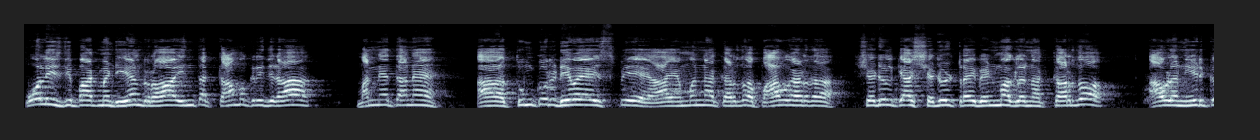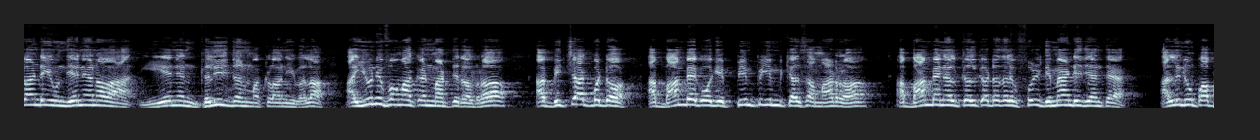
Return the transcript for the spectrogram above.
ಪೊಲೀಸ್ ಡಿಪಾರ್ಟ್ಮೆಂಟ್ ಏನ್ರಾ, ಇಂಥ ಕಾಮಕರಿದ್ದೀರಾ? ಮೊನ್ನೆ ತಾನೇ ಆ ತುಮಕೂರು ಡಿವೈಎಸ್ಪಿ ಆ ಎಮ್ಮನ್ನ ಕರೆದು ಪಾವಗಾಡ್ದ ಶೆಡ್ಯೂಲ್ ಕ್ಯಾಸ್ಟ್ ಶೆಡ್ಯೂಲ್ ಟ್ರೈಬ್ ಹೆಣ್ಮಕ್ಳನ್ನ ಕರೆದು, ಅವಳನ್ನ ಹಿಡ್ಕೊಂಡು ಇವನ್ ಏನೇನೋ, ಏನೇನ್ ಗಲೀಜ್ ನನ್ನ ಮಕ್ಕಳು ನೀವೆಲ್ಲ, ಆ ಯೂನಿಫಾರ್ಮ್ ಹಾಕೊಂಡು ಮಾಡ್ತಿರಲ್ರ? ಆ ಬಿಚ್ ಹಾಕ್ಬಿಟ್ಟು ಆ ಬಾಂಬೆಗೆ ಹೋಗಿ ಪಿಂಪ್ ಗಿಂಪ್ ಕೆಲಸ ಮಾಡ್ರೋ? ಆ ಬಾಂಬೆನಲ್ಲಿ ಕಲ್ಕಟ್ಟದಲ್ಲಿ ಫುಲ್ ಡಿಮ್ಯಾಂಡ್ ಇದೆಯಂತೆ. ಅಲ್ಲಿನೂ ಪಾಪ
